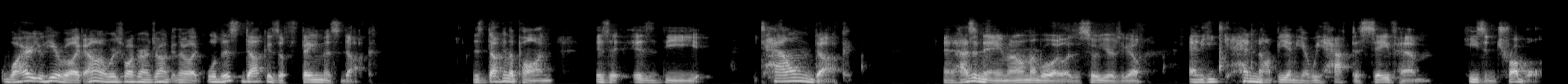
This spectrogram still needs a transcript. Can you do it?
why are you here? We're like, I don't know. We're just walking around drunk. And they're like, well, this duck is a famous duck. This duck in the pond is it is the town duck. And it has a name. I don't remember what it was. It's so years ago. And he cannot be in here. We have to save him. He's in trouble.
